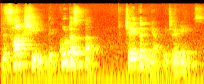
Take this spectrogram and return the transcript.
The Sakshi, the Kutastha, Chaitanya which remains.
